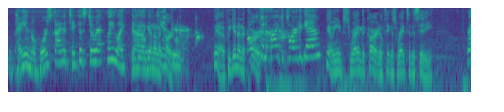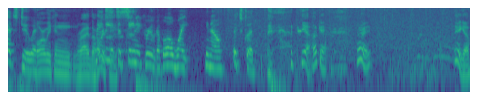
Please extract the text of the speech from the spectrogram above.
We're paying the horse guy to take us directly, like We uh, get, on a cart. Yeah, if we get in a Oh, we're cart, gonna ride the cart again. yeah, we can just ride the cart. It'll take us right to the city. Let's do it. Or we can ride the horse. Maybe horses. it's a scenic route of all white. You know, it's good. Yeah, okay. All right. There you go.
